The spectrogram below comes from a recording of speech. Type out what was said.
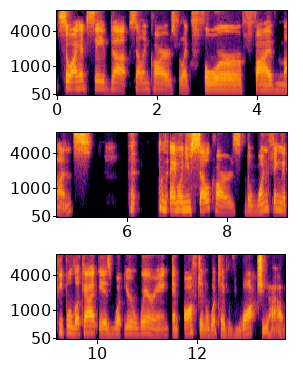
So I had saved up selling cars for like four, five months. and when you sell cars, the one thing that people look at is what you're wearing and often what type of watch you have.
